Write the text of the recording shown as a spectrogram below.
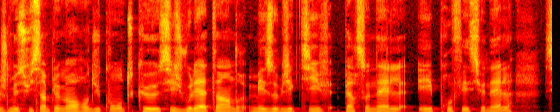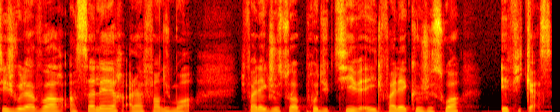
Je me suis simplement rendu compte que si je voulais atteindre mes objectifs personnels et professionnels, si je voulais avoir un salaire à la fin du mois, il fallait que je sois productive et il fallait que je sois efficace.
